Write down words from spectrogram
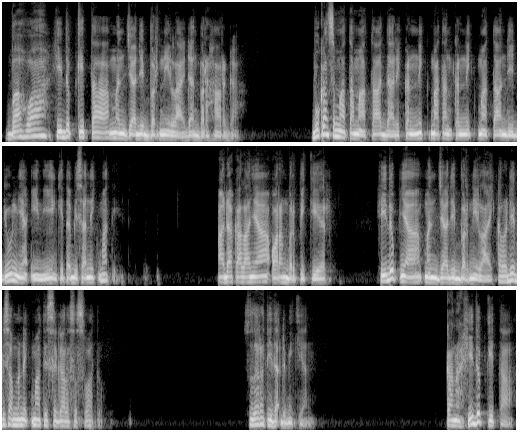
Bahwa hidup kita menjadi bernilai dan berharga Bukan semata-mata dari kenikmatan-kenikmatan di dunia ini yang kita bisa nikmati. Ada kalanya orang berpikir hidupnya menjadi bernilai kalau dia bisa menikmati segala sesuatu. Saudara tidak demikian. Karena hidup kita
